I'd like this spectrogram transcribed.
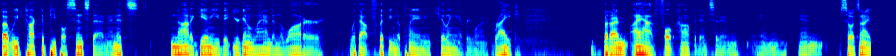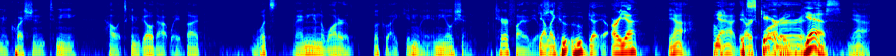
But we've talked to people since then, and it's not a gimme that you're going to land in the water without flipping the plane and killing everyone. Right. But I'm I have full confidence in him, and and so it's not even a question to me how it's going to go that way. But what's landing in the water look like anyway in the ocean? I'm terrified of the ocean. Yeah. Like who who do, are you? yeah, oh yeah, It's dark scary. water and- yes. yeah.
